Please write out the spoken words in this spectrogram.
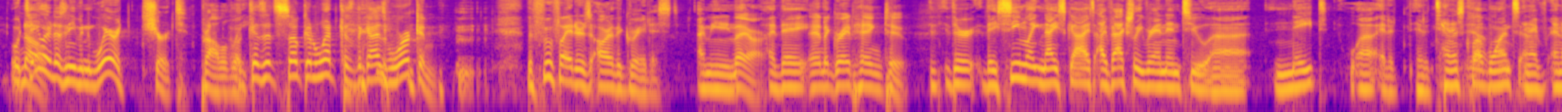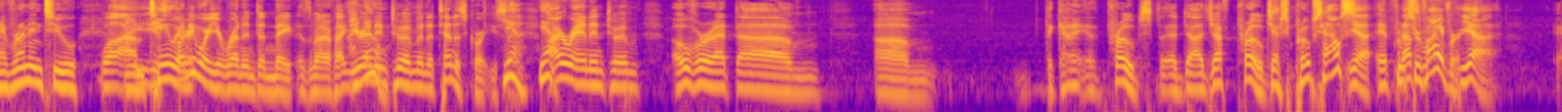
well, No. Taylor doesn't even wear a shirt. Probably Because it's soaking wet because the guy's working. the Foo Fighters are the greatest. I mean, they are. uh, They and a great hang too. they're they seem like nice guys. I've actually ran into uh, Nate uh, at a at a tennis club Yeah. once, and I've and I've run into Well, um, it's Taylor. funny where you run into Nate. As a matter of fact, you I ran know. into him in a tennis court. You said, Yeah, yeah. I ran into him over at um, um, the guy uh, Probst, uh, uh, Jeff Probst. Jeff's Probst's house. Yeah, it- from Survivor. Yeah,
